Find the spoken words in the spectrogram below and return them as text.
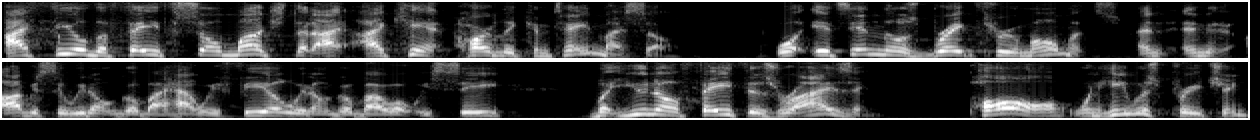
I feel the faith so much that I, I can't hardly contain myself. Well, it's in those breakthrough moments. And, and obviously, we don't go by how we feel, we don't go by what we see, but you know, faith is rising. Paul, when he was preaching,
